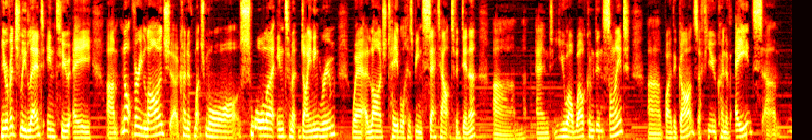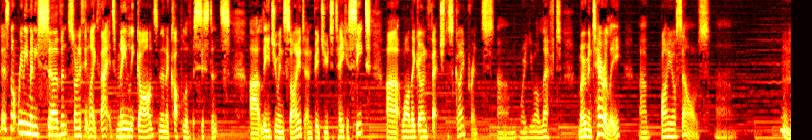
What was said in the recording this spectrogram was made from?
You're eventually led into a um, not very large, uh, kind of much more smaller, intimate dining room where a large table has been set out for dinner. Um, and you are welcomed inside uh, by the guards, a few kind of aides. Um, there's not really many servants or anything like that. It's mainly guards and then a couple of assistants uh, lead you inside and bid you to take a seat uh, while they go and fetch the Sky Prince, um, where you are left momentarily uh, by yourselves. Hmm.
